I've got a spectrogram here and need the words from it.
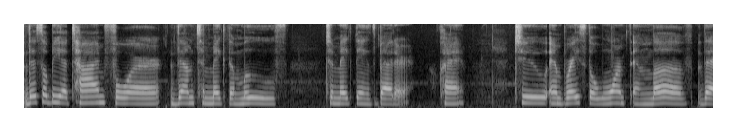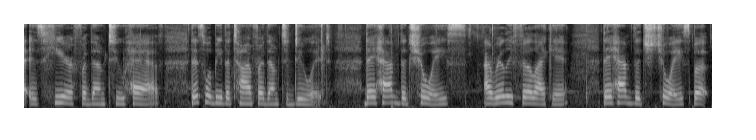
this will be a time for them to make the move to make things better. Okay. To embrace the warmth and love that is here for them to have. This will be the time for them to do it. They have the choice. I really feel like it. They have the choice, but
